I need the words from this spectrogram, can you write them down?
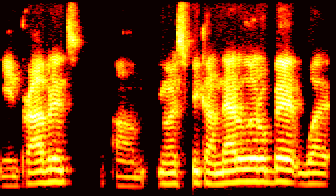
in Providence. Um, you want to speak on that a little bit? What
